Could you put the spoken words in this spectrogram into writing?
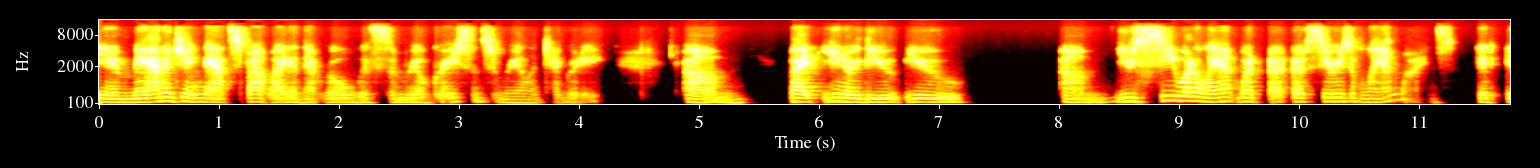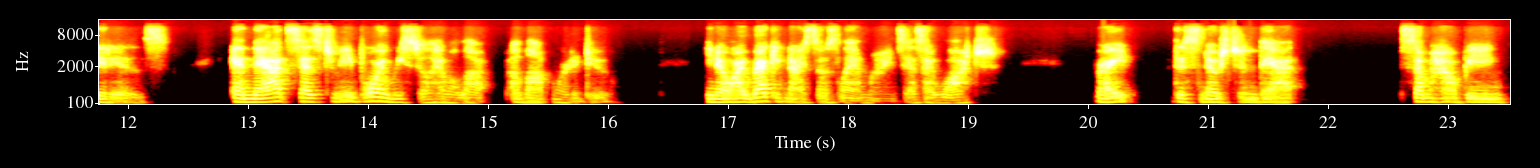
you know, managing that spotlight and that role with some real grace and some real integrity. Um, but you know, you you um, you see what a land what a, a series of landmines it, it is, and that says to me, boy, we still have a lot a lot more to do. You know, I recognize those landmines as I watch, right? This notion that somehow being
